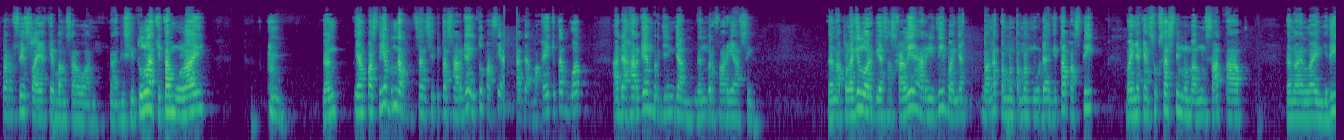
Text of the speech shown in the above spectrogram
service layaknya bangsawan. Nah, di situlah kita mulai dan yang pastinya benar sensitivitas harga itu pasti ada. Makanya kita buat ada harga yang berjenjang dan bervariasi. Dan apalagi luar biasa sekali hari ini banyak banget teman-teman muda kita pasti banyak yang sukses nih membangun startup dan lain-lain. Jadi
